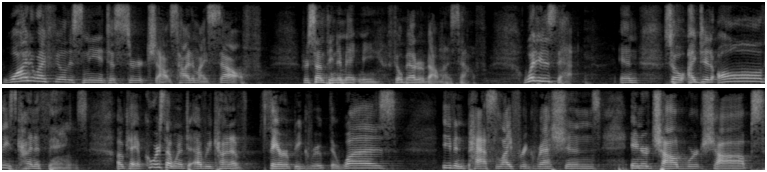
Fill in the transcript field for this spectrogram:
Why do I feel this need to search outside of myself for something to make me feel better about myself? What is that? And so I did all these kind of things. Okay, of course, I went to every kind of therapy group there was even past life regressions, inner child workshops.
